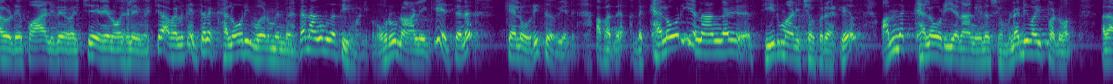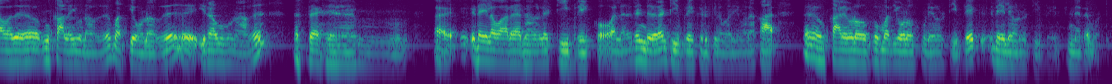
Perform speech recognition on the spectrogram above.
அவருடைய பால் இதை வச்சு நோய்களை வச்சு அவர்களுக்கு எத்தனை கலோரி வேணும் என்பதை தான் நாங்கள் முதல் தீர்மானிக்கணும். ஒரு நாளைக்கு எத்தனை கலோரி தேவையான அப்போ அந்த அந்த கலோரியை நாங்கள் தீர்மானித்த பிறகு அந்த கலோரியை நாங்கள் என்ன செய்வோம்னா டிவைட் பண்ணுவோம். அதாவது காலை உணவு மதிய உணவு இரவு உணவு பிறகு இடையில் வர நாங்கள் டீ பிரேக்கோ அல்லது ரெண்டு தரம் டீ பிரேக் எடுப்பின மதியமான கா காலை உணவுக்கும் மதிய உணவுக்கும் இடையில ஒரு டீ பிரேக் டெய்லி ஒரு டீ பிரேக் பின்னரே மட்டும்.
